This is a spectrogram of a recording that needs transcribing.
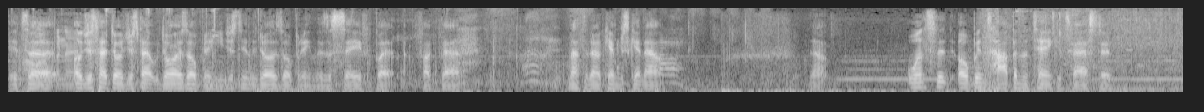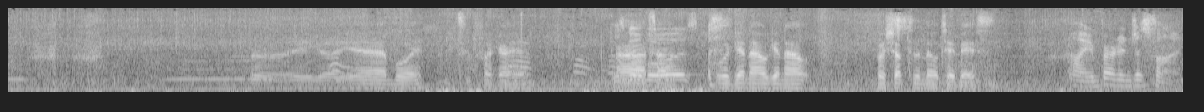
It's I'll a. open it. Oh, just that door. Just that door is opening. You just need the door is opening. There's a safe, but fuck that. Nothing. Okay, I'm just getting out. No. Once it opens, hop in the tank. It's faster. Uh, there you go. Yeah, boy. Let's get the fuck out of here. Let's Ah, it's go, out. boys. We're getting out. We're getting out. Push up to the military base. Oh, you're burning just fine.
